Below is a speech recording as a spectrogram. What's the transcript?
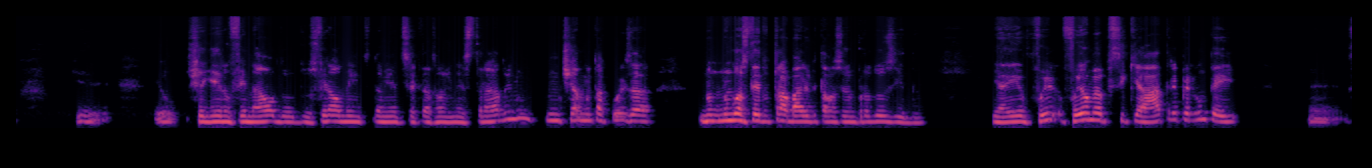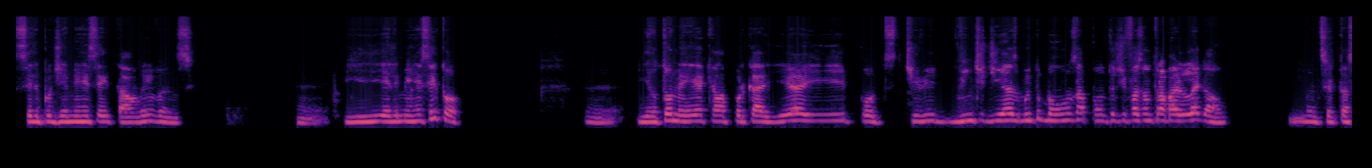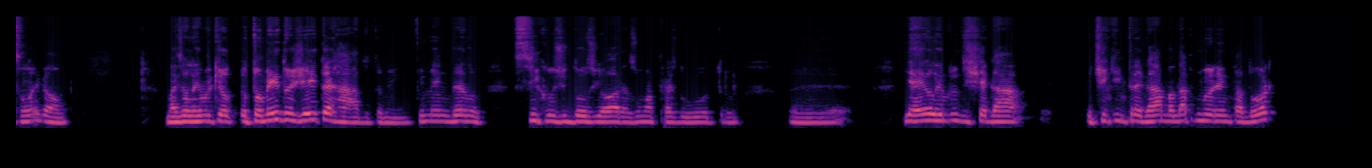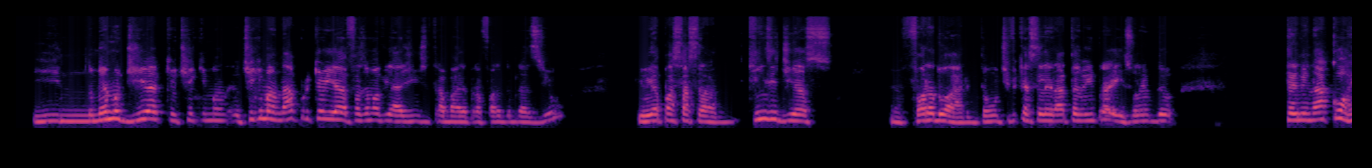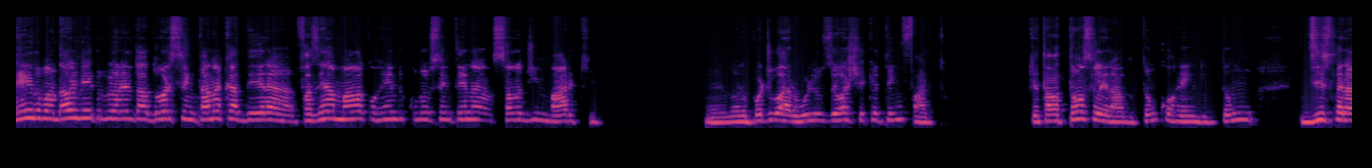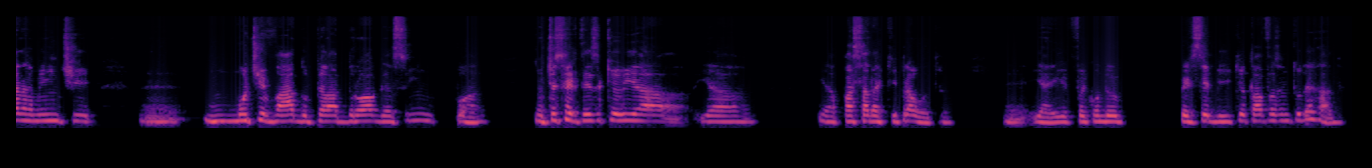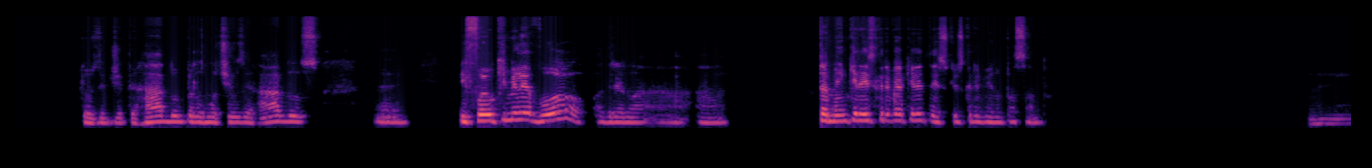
que eu cheguei no final do, dos finalmente da minha dissertação de mestrado e não, não tinha muita coisa, não, não gostei do trabalho que estava sendo produzido. E aí eu fui, fui ao meu psiquiatra e perguntei se ele podia me receitar o Venvance. É, e ele me receitou. É, e eu tomei aquela porcaria e putz, tive 20 dias muito bons a ponto de fazer um trabalho legal, uma dissertação legal. Mas eu lembro que eu, eu tomei do jeito errado também. Fui emendando ciclos de 12 horas, um atrás do outro. É, e aí eu lembro de chegar, eu tinha que entregar, mandar para o meu orientador, e no mesmo dia que eu tinha que eu tinha que mandar porque eu ia fazer uma viagem de trabalho para fora do Brasil, eu ia passar, sei lá, 15 dias eh, fora do ar. Então eu tive que acelerar também para isso. Eu lembro de eu, terminar correndo, mandar um e-mail para o meu orientador, sentar na cadeira, fazer a mala correndo quando eu sentei na sala de embarque é, no aeroporto de Guarulhos, eu achei que eu tenho infarto. Porque estava tão acelerado, tão correndo, tão desesperadamente é, motivado pela droga, assim, porra, eu tinha certeza que eu ia, ia, ia passar daqui para outro. É, e aí foi quando eu percebi que eu estava fazendo tudo errado. Que eu usei jeito errado, pelos motivos errados. É, e foi o que me levou, Adriano, a, a, também querer escrever aquele texto que eu escrevi no passado. É.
